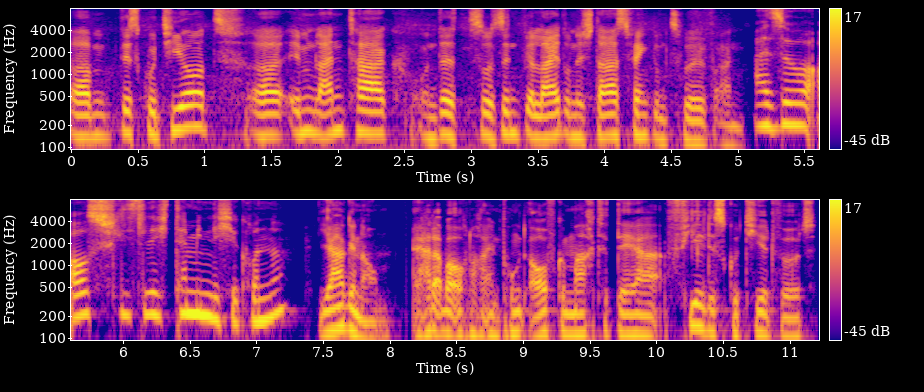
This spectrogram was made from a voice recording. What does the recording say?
ähm, diskutiert äh, im Landtag und das, so sind wir leider nicht da. Es fängt um 12 an. Also ausschließlich terminliche Gründe? Ja, genau. Er hat aber auch noch einen Punkt aufgemacht, der viel diskutiert wird.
